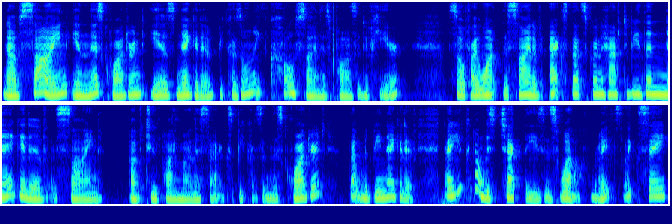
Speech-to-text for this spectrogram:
Now sine in this quadrant is negative because only cosine is positive here. So if I want the sine of x, that's going to have to be the negative sine of 2 pi minus x because in this quadrant, that would be negative. Now you can always check these as well, right? It's like say,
